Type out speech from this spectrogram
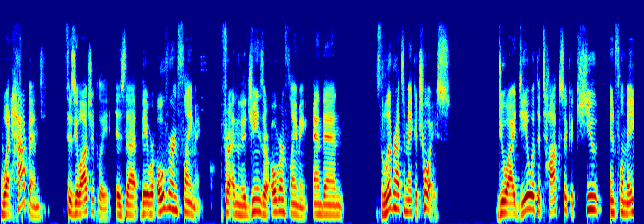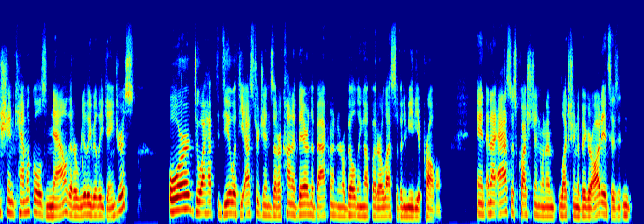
what happened physiologically is that they were overinflaming for, and the genes are overinflaming. And then the liver had to make a choice. Do I deal with the toxic acute inflammation chemicals now that are really, really dangerous? Or do I have to deal with the estrogens that are kind of there in the background and are building up but are less of an immediate problem? And, and I ask this question when I'm lecturing to bigger audiences. And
